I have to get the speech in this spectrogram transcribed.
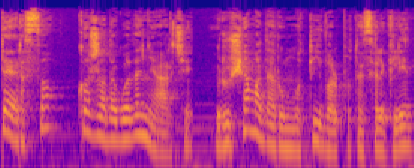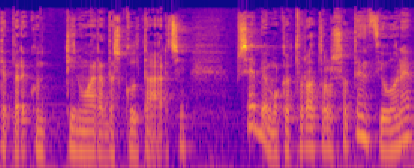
Terzo, cosa da guadagnarci? Riusciamo a dare un motivo al potenziale cliente per continuare ad ascoltarci? Se abbiamo catturato la sua attenzione,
